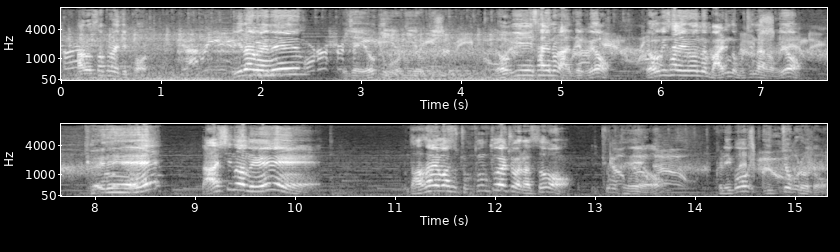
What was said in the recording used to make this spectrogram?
바로 서플라이 디포 이러면은 이제 여기 여기 여기. 여기 사이로는 안 되고요. 여기 사이로는 마린도 못 지나가고요. 되네? 나시나네 나 닮아서 좀 뚱뚱할 줄 알았어. 이쪽은 되네요. 그리고 이쪽으로도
